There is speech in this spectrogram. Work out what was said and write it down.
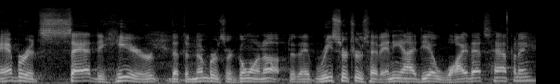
Amber, it's sad to hear that the numbers are going up. Do they, researchers have any idea why that's happening?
